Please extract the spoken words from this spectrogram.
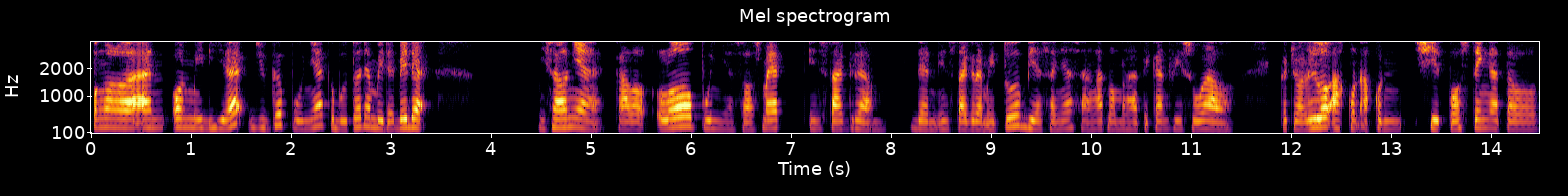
pengelolaan on media juga punya kebutuhan yang beda-beda misalnya kalau lo punya sosmed Instagram dan Instagram itu biasanya sangat memerhatikan visual. Kecuali lo akun-akun sheet posting atau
